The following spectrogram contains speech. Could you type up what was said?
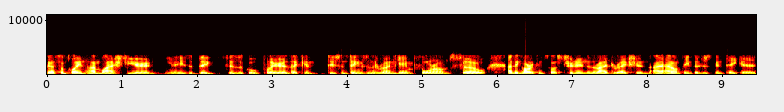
got some playing time last year, and you know he's a big physical player that can do some things in the run game for them. So I think Arkansas is trending in the right direction. I, I don't think they're just going to take a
